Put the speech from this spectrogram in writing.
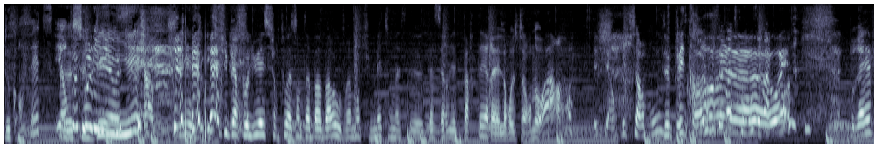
Donc en fait, Et un euh, peu se polluée baigner, ah, punaise, et super polluée, surtout à Santa Barbara où vraiment tu mets ton, euh, ta serviette par terre et elle ressort noire Et puis un peu de charbon, de pétrole. trop, euh, ouais. Bref,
